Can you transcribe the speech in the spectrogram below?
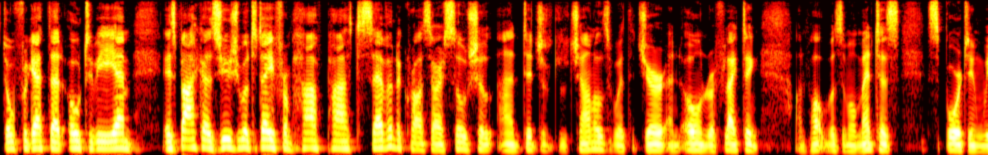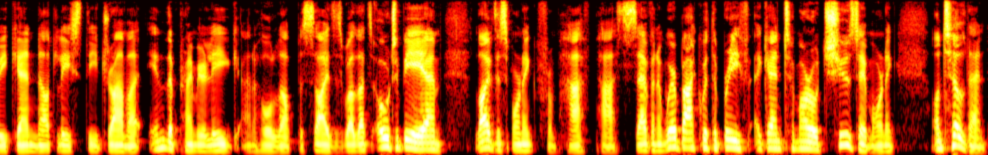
Don't forget that OTB AM is back as usual today from half past seven across our social and digital channels with Jer and Owen reflecting on what was a momentous sporting weekend, not least the drama in the Premier League and a whole lot besides as well. That's OTB AM live this morning from half past seven. And we're back with the brief again tomorrow, Tuesday morning. Until then,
